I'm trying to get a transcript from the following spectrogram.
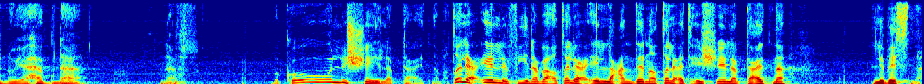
إنه يهبنا نفسه. بكل الشيلة بتاعتنا ما طلع إيه اللي فينا بقى؟ طلع إيه اللي عندنا؟ طلعت إيه الشيلة بتاعتنا؟ لبسنا.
